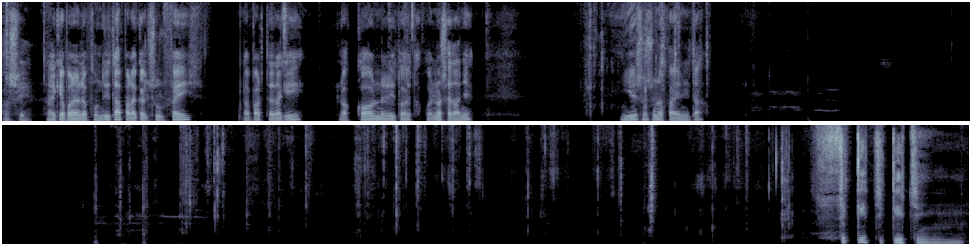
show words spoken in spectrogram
Pues sí, hay que ponerle funditas para que el surface, la parte de aquí, los corners y todo esto, pues no se dañe. Y eso es una faenita. chiqui chiqui chin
